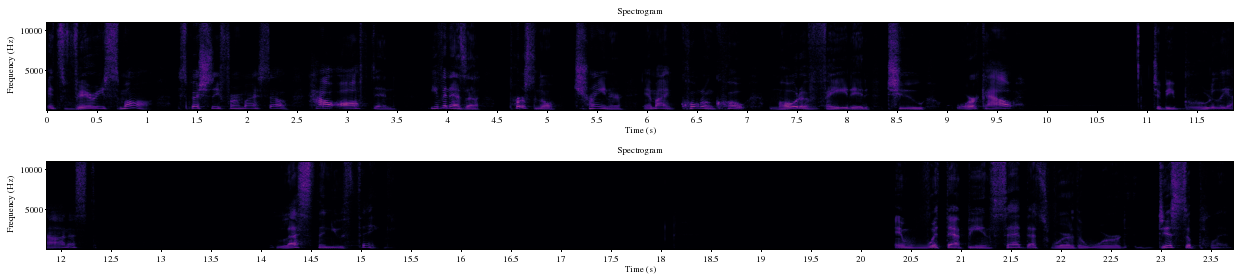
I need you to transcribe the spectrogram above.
it's very small, especially for myself. How often, even as a personal trainer, am I quote unquote motivated to work out? to be brutally honest, less than you think. And with that being said, that's where the word discipline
